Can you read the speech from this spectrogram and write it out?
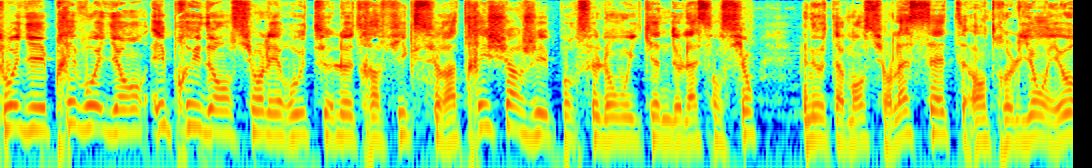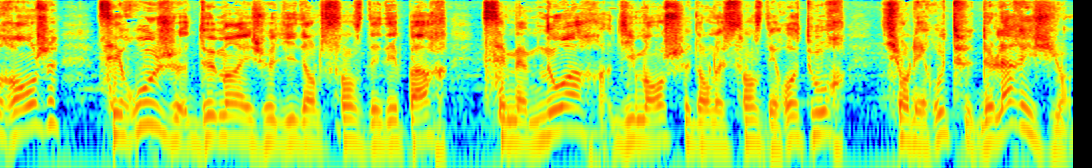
Soyez prévoyants et prudents sur les routes. Le trafic sera très chargé pour ce long week-end de l'ascension, notamment sur l'A7 entre Lyon et Orange. C'est rouge demain et jeudi dans le sens des départs. C'est même noir dimanche dans le sens des retours sur les routes de la région.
